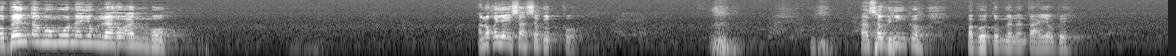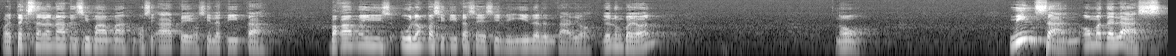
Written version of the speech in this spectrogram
O benta mo muna yung laruan mo? Ano kaya isasagot ko? Sasabihin ko, pagutom na lang tayo, be. O text na lang natin si mama, o si ate, o si tita. Baka may ulam pa si tita Cecil, hingi na lang tayo. Ganun ba yon? No. Minsan, o madalas,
